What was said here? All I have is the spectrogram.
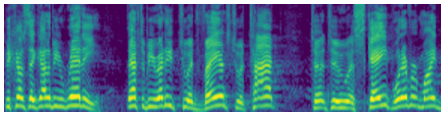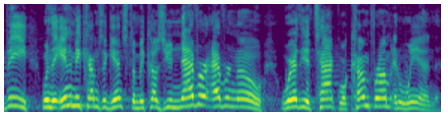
Because they got to be ready. They have to be ready to advance, to attack, to, to escape, whatever it might be, when the enemy comes against them, because you never ever know where the attack will come from and when.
